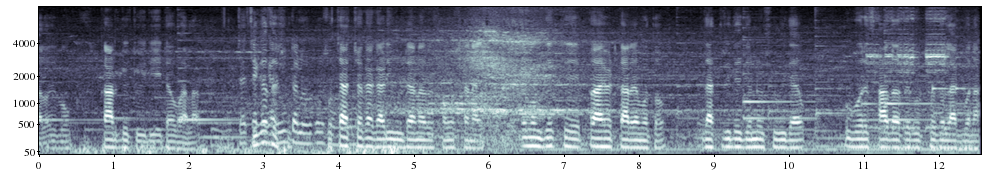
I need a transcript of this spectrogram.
ভালো এবং কার দিয়ে তৈরি এটাও ভালো। ঠিক আছে। চার চাকা গাড়ি উল্টানোর সমস্যা নাই এবং দেখতে প্রাইভেট কারের মতো। যাত্রীদের জন্য সুবিধা উপরে ছাদ আছে উঠতে লাগবে না।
